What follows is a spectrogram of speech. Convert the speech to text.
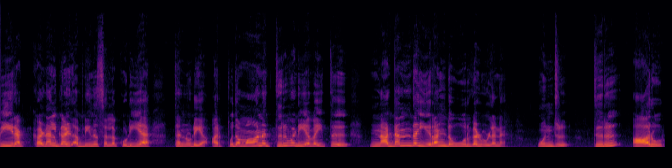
வீர கடல்கள் அப்படின்னு சொல்லக்கூடிய தன்னுடைய அற்புதமான திருவடியை வைத்து நடந்த இரண்டு ஊர்கள் உள்ளன. ஒன்று திரு ஆரூர்.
